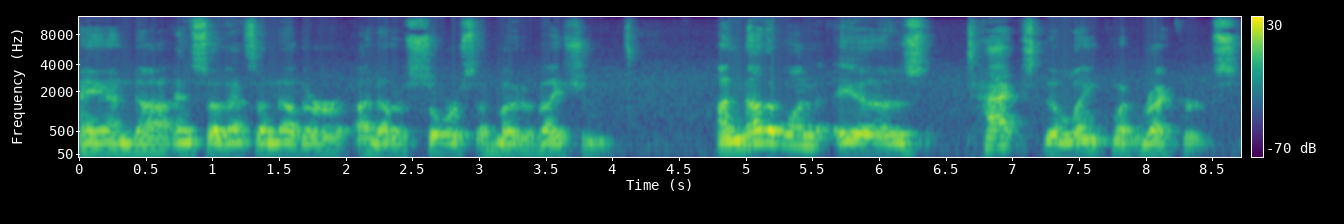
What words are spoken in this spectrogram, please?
And, uh, and so that's another, another source of motivation. Another one is tax delinquent records.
